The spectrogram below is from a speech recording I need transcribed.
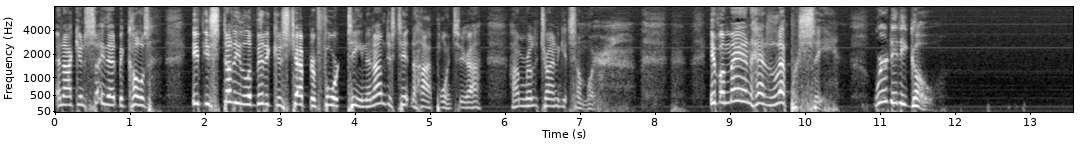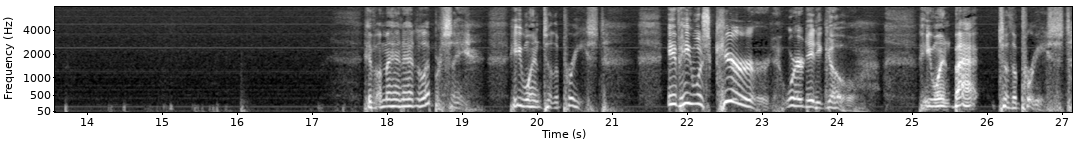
And I can say that because if you study Leviticus chapter 14, and I'm just hitting the high points here, I, I'm really trying to get somewhere. If a man had leprosy, where did he go? If a man had leprosy, he went to the priest. If he was cured, where did he go? He went back to the priest.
